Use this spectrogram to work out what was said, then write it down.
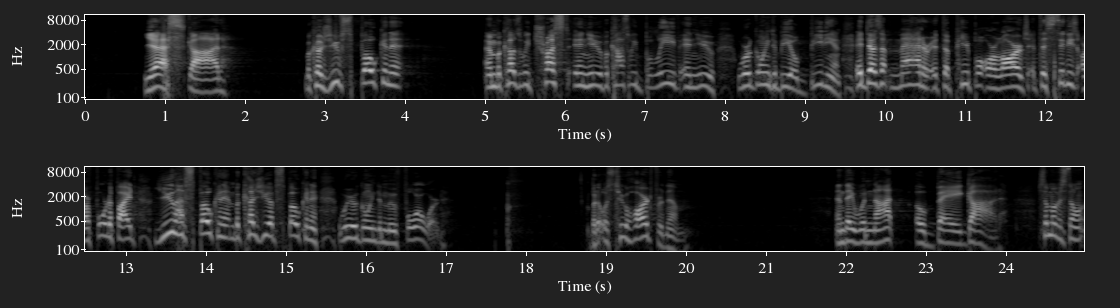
yes, God, because you've spoken it and because we trust in you, because we believe in you, we're going to be obedient. It doesn't matter if the people are large, if the cities are fortified. You have spoken it, and because you have spoken it, we're going to move forward. But it was too hard for them. And they would not obey God. Some of us don't,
